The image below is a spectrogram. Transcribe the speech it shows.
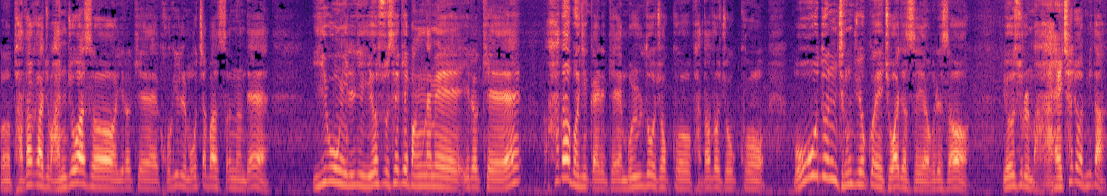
어, 바다가 좀 안 좋아서 이렇게 고기를 못 잡았었는데 2012 여수 세계 박람회 이렇게 하다 보니까 이렇게 물도 좋고 바다도 좋고 모든 정주 여건이 좋아졌어요. 그래서 여수를 많이 찾아옵니다.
